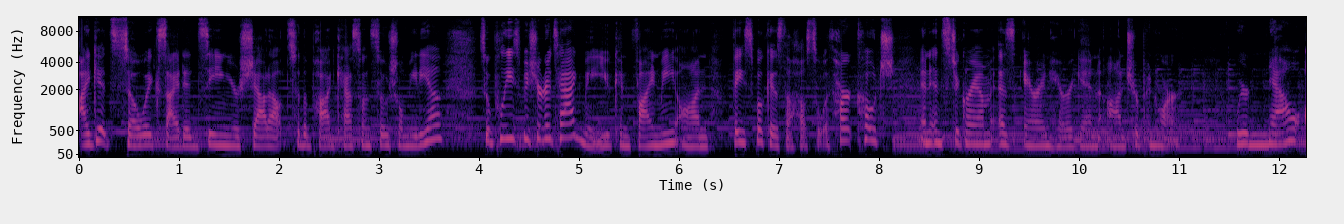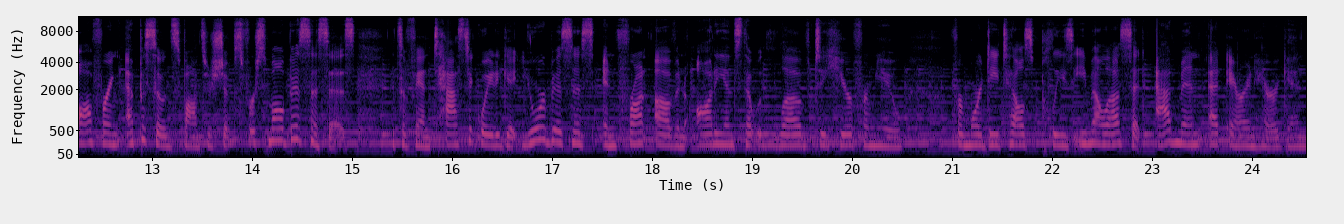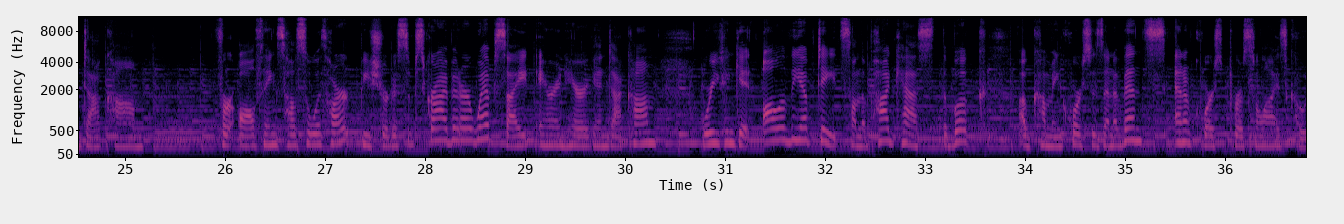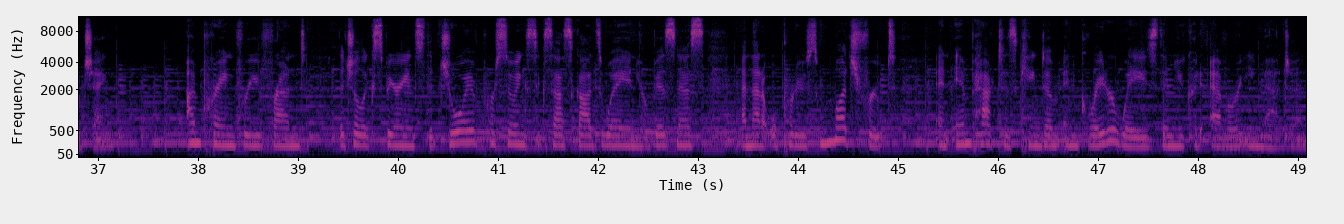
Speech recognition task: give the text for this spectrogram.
I get so excited seeing your shout outs to the podcast on social media, so please be sure to tag me. You can find me on Facebook as the Hustle with Heart Coach and Instagram as Erin Harrigan Entrepreneur. We're now offering episode sponsorships for small businesses. It's a fantastic way to get your business in front of an audience that would love to hear from you. For more details, please email us at admin at erinharrigan.com. For all things Hustle with Heart, be sure to subscribe at our website, erinharrigan.com, where you can get all of the updates on the podcast, the book, upcoming courses and events, and of course, personalized coaching. I'm praying for you, friend that you'll experience the joy of pursuing success God's way in your business, and that it will produce much fruit and impact His kingdom in greater ways than you could ever imagine.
